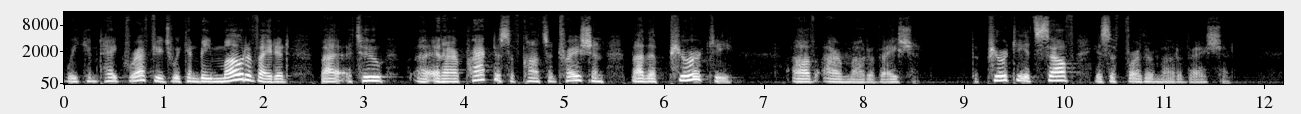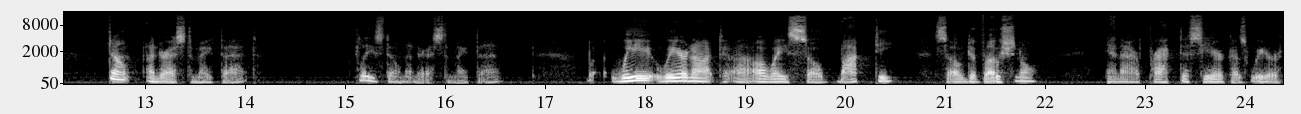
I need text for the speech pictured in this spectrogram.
we can take refuge. We can be motivated by, to, uh, in our practice of concentration by the purity of our motivation. The purity itself is a further motivation. Don't underestimate that. Please don't underestimate that. But we, we are not uh, always so bhakti, so devotional in our practice here because we are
